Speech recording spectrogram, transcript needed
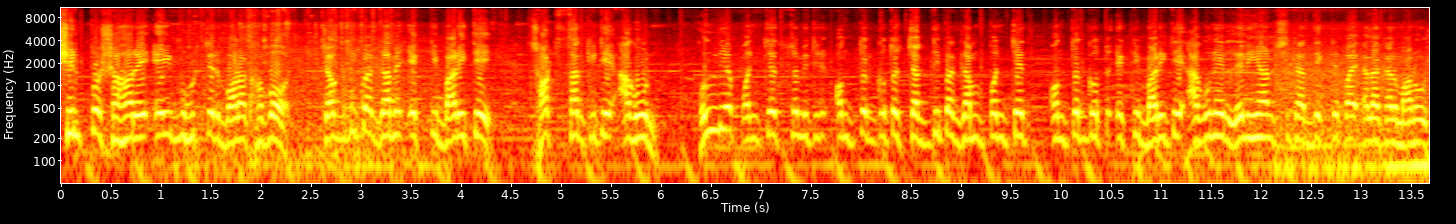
শিল্প শহরে এই মুহূর্তের বড় খবর। জগদীপা গ্রামে একটি বাড়িতে শর্ট সার্কিটে আগুন। হলদিয়া পঞ্চায়েত সমিতির অন্তর্গত চকদীপা গ্রাম পঞ্চায়েত অন্তর্গত একটি বাড়িতে আগুনের লেলিহান শিকার দেখতে পায় এলাকার মানুষ।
